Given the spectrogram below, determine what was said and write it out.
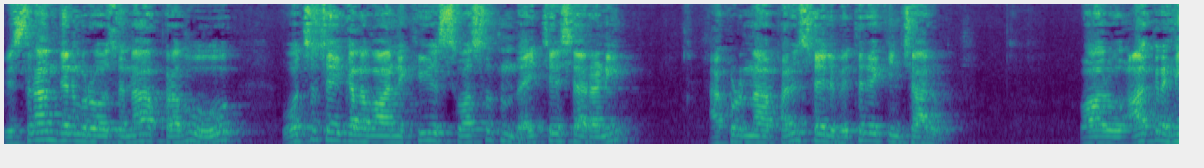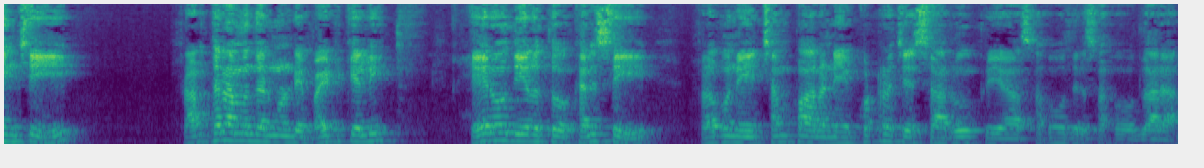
విశ్రాంతి దినం రోజున ప్రభు ఓచ చేయగలవానికి స్వస్థతను దయచేశారని అక్కడున్న పరిశైలు వ్యతిరేకించారు. వారు ఆగ్రహించి ప్రార్థనా మందిరం నుండి బయటికెళ్ళి హేరోదీయులతో కలిసి ప్రభుని చంపాలని కుట్ర చేశారు ప్రియ సహోదరి సహోదర.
